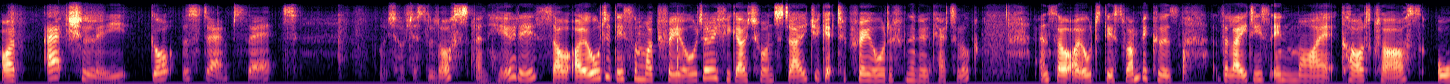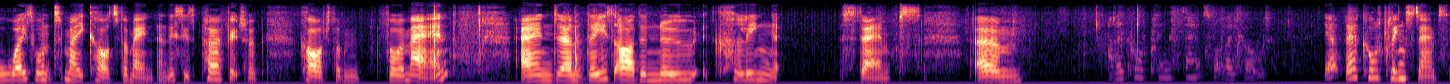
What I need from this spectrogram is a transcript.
I've actually got the stamp set which I've just lost and here it is. So I ordered this on my pre-order. If you go to on stage you get to pre-order from the new catalogue. And so I ordered this one because the ladies in my card class always want to make cards for men and this is perfect for a card for, for a man and um, these are the new cling stamps um, are they called cling stamps what are they called Yep, they're called cling stamps.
